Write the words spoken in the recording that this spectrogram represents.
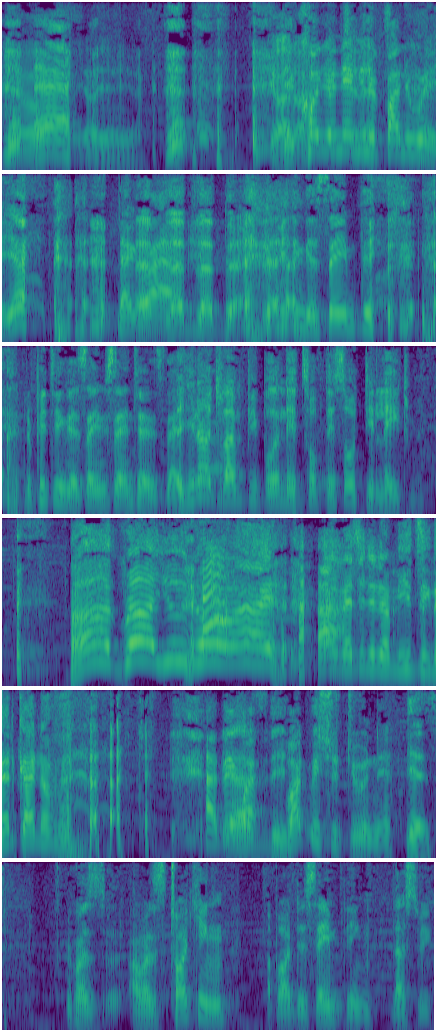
Yo, yeah, yeah, yeah. Yo, they call your name in a funny way, yeah? like, uh, wow. blah, blah, blah. repeating the same thing, repeating the same sentence. Like, And you know, how yeah. drunk people when they talk, they're so delayed, man. Ah, bruh, you know, I, I imagine in a meeting that kind of. I think Yes, what, what we should do, ne, yes. because I was talking about the same thing last week,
